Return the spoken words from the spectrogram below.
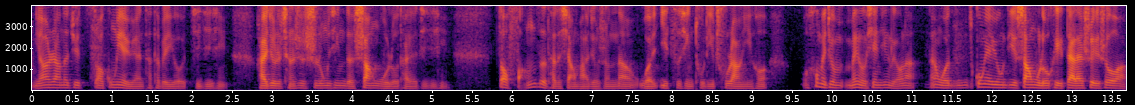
你要让他去造工业园，他特别有积极性；还有就是城市市中心的商务楼，他有积极性。造房子，他的想法就是说，那我一次性土地出让以后，我后面就没有现金流了。但我工业用地、商务楼可以带来税收啊。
